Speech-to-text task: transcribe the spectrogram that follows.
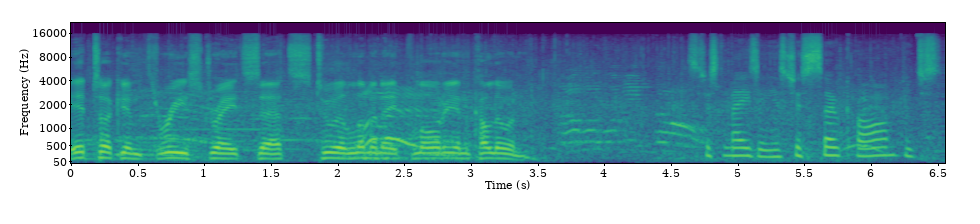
it took him three straight sets to eliminate Florian Kahllund. It's just amazing. He's just so calm. He just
